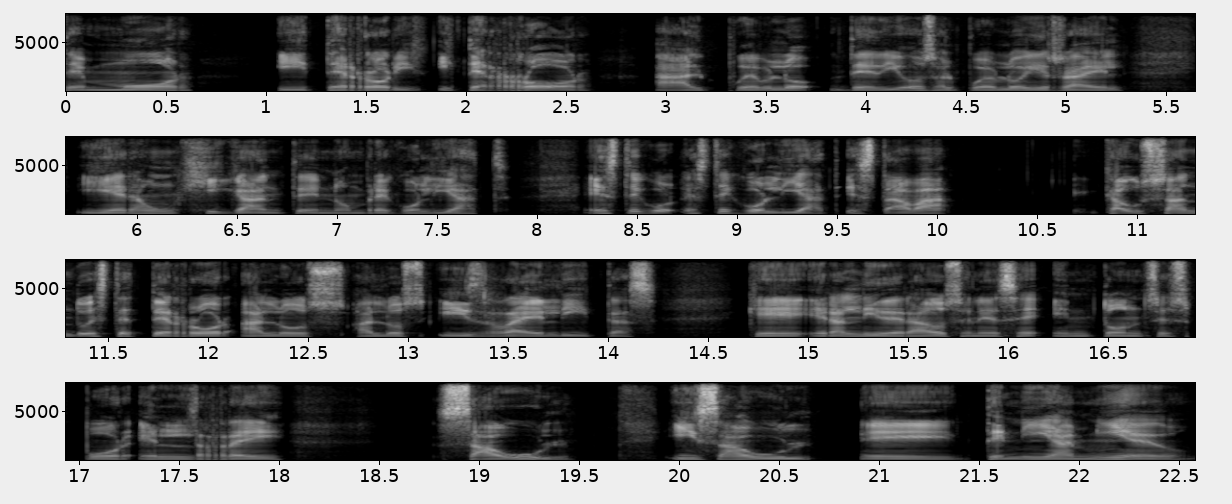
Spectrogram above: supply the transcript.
temor y terror, y, terror al pueblo de Dios, al pueblo de Israel, y era un gigante de nombre Goliat. Este, este Goliat estaba causando este terror a los, a los israelitas que eran liderados en ese entonces por el rey Saúl. Y Saúl eh, tenía miedo.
